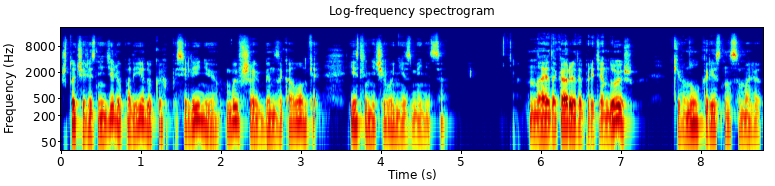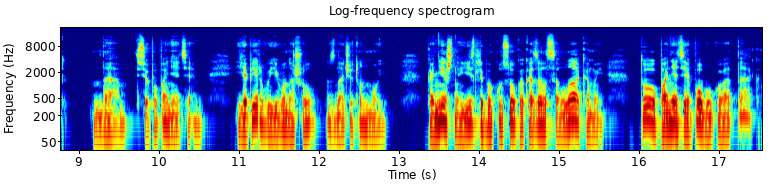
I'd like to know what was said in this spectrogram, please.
что через неделю подъеду к их поселению, бывшей бензоколонке, если ничего не изменится. «На это корыто претендуешь?» – кивнул крест на самолет. «Да, все по понятиям. Я первый его нашел, значит он мой. Конечно, если бы кусок оказался лакомый, то понятие по боку, а так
